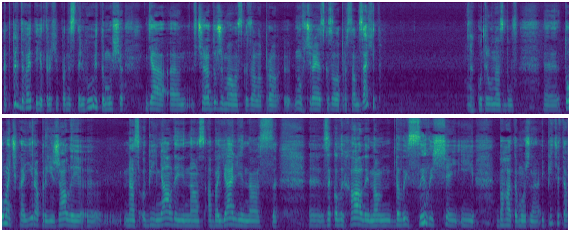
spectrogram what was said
А тепер давайте я трохи понастальгую, тому що я е, вчора дуже мало сказала про. е, Ну, вчора я сказала про сам захід, котрий у нас був. Е, Томочка, Іра приїжджали, е, нас обійняли, нас обаяли, нас е, заколихали, нам дали сили ще і багато можна епітетів.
